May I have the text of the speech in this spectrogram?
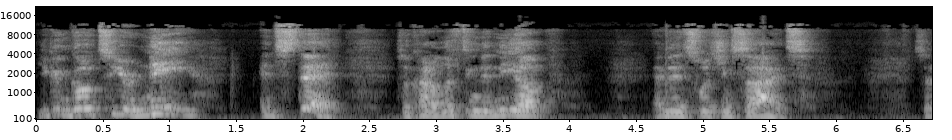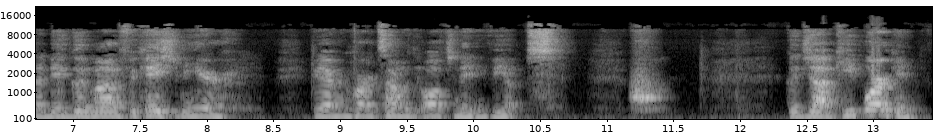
you can go to your knee instead. So kind of lifting the knee up and then switching sides. So that'd be a good modification here if you're having a hard time with the alternating V-ups. Good job. Keep working.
